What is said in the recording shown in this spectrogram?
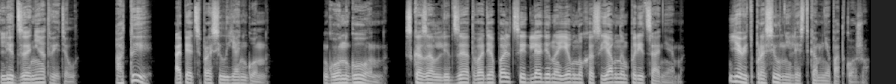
Лидзе не ответил. «А ты?» — опять спросил Яньгун. «Гун-гун», — сказал Лидзе, отводя пальцы и глядя на Евнуха с явным порицанием. «Я ведь просил не лезть ко мне под кожу».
